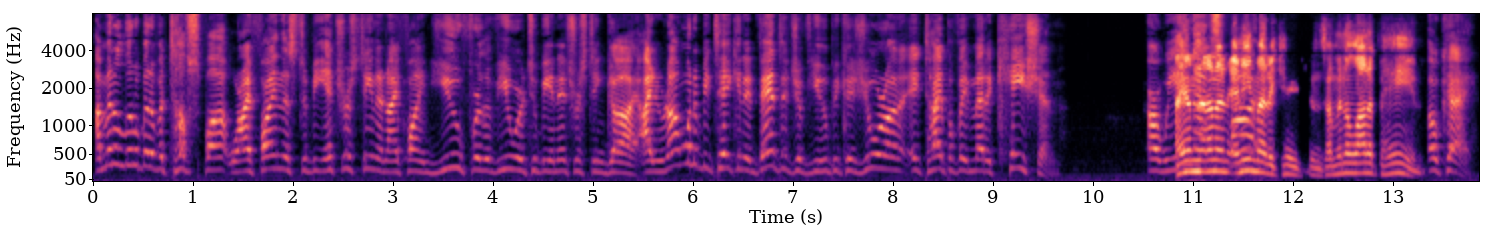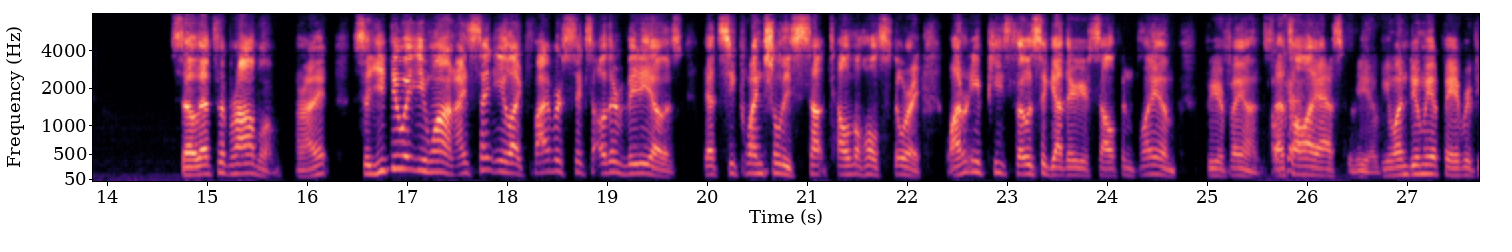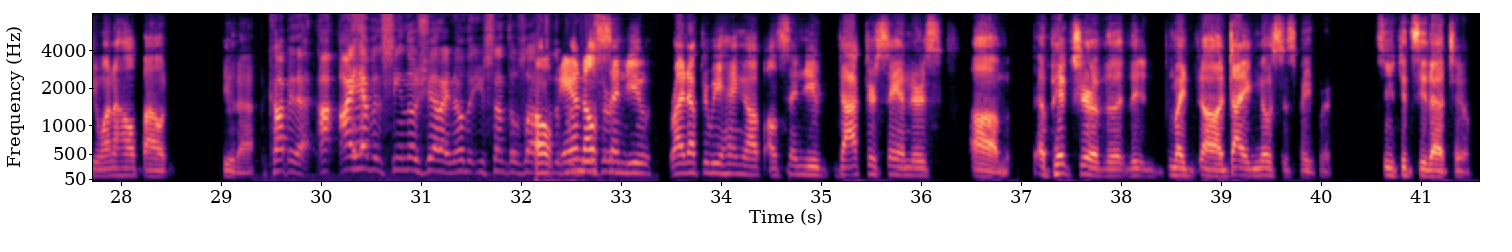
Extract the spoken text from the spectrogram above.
I'm in a little bit of a tough spot where I find this to be interesting, and I find you, for the viewer, to be an interesting guy. I do not want to be taking advantage of you because you are on a type of a medication. Are we? I am not spot? on any medications. I'm in a lot of pain. Okay. So that's the problem. All right. So you do what you want. I sent you like five or six other videos that sequentially tell the whole story. Why don't you piece those together yourself and play them for your fans? That's Okay. all I ask of you. If you want to do me a favor, if you want to help out, do that. Copy that. I, I haven't seen those yet. I know that you sent those off Oh, to the and I'll send you right after we hang up. I'll send you Dr. Sanders um, a picture of the, the my uh, diagnosis paper, so you can see that too.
